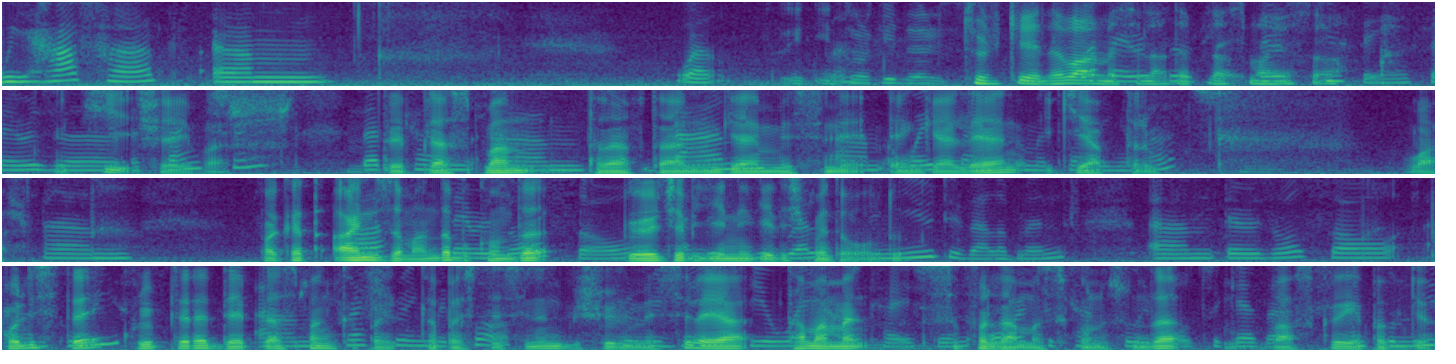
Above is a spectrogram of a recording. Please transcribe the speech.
we have had um, well Türkiye'de var mesela deplasman yasağı. İki şey var. Deplasman taraftarının gelmesini engelleyen iki yaptırım var. Fakat aynı zamanda bu konuda görece bir yeni gelişme de oldu. Um, Polis de kulüplere deplasman um, kapasitesinin düşürülmesi veya tamamen sıfırlanması konusunda baskı yapabiliyor.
